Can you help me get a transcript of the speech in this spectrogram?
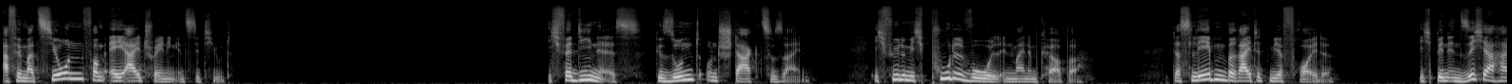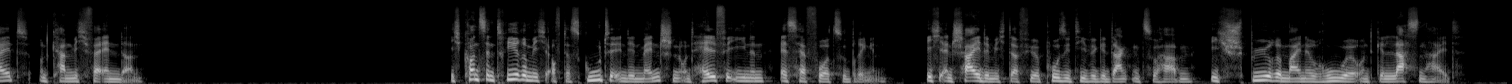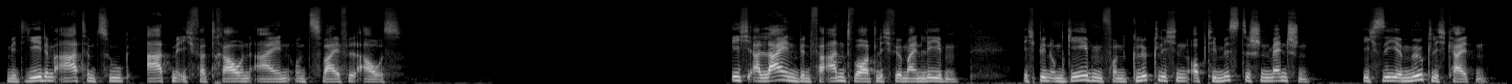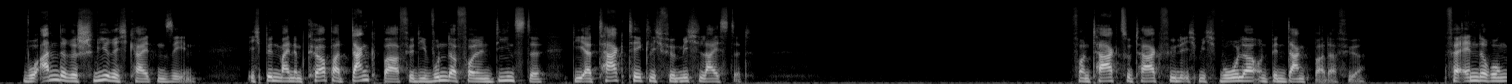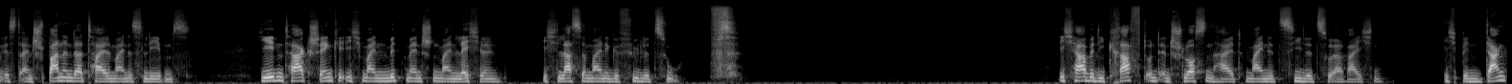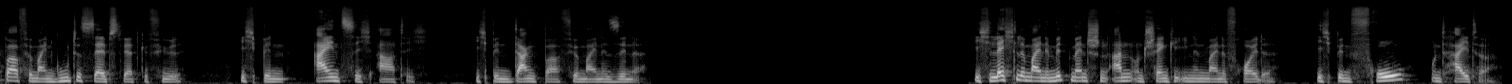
Affirmationen vom AI Training Institute. Ich verdiene es, gesund und stark zu sein. Ich fühle mich pudelwohl in meinem Körper. Das Leben bereitet mir Freude. Ich bin in Sicherheit und kann mich verändern. Ich konzentriere mich auf das Gute in den Menschen und helfe ihnen, es hervorzubringen. Ich entscheide mich dafür, positive Gedanken zu haben. Ich spüre meine Ruhe und Gelassenheit. Mit jedem Atemzug atme ich Vertrauen ein und Zweifel aus. Ich allein bin verantwortlich für mein Leben. Ich bin umgeben von glücklichen, optimistischen Menschen. Ich sehe Möglichkeiten, wo andere Schwierigkeiten sehen. Ich bin meinem Körper dankbar für die wundervollen Dienste, die er tagtäglich für mich leistet. Von Tag zu Tag fühle ich mich wohler und bin dankbar dafür. Veränderung ist ein spannender Teil meines Lebens. Jeden Tag schenke ich meinen Mitmenschen mein Lächeln. Ich lasse meine Gefühle zu. Psst. Ich habe die Kraft und Entschlossenheit, meine Ziele zu erreichen. Ich bin dankbar für mein gutes Selbstwertgefühl. Ich bin einzigartig. Ich bin dankbar für meine Sinne. Ich lächle meine Mitmenschen an und schenke ihnen meine Freude. Ich bin froh und heiter.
